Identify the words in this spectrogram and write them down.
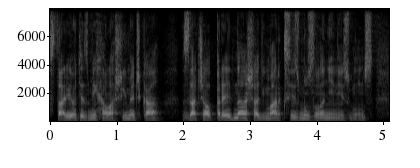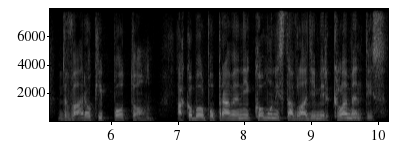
Starý otec Michala Šimečka začal prednášať marxizmus, leninizmus dva roky potom, ako bol popravený komunista Vladimír Klementis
